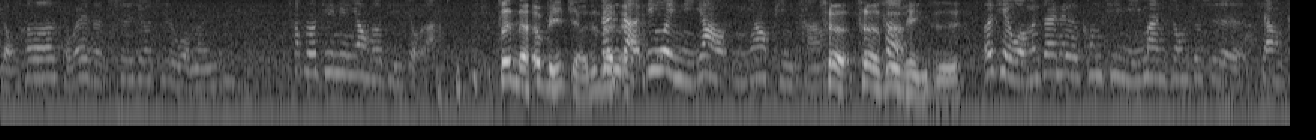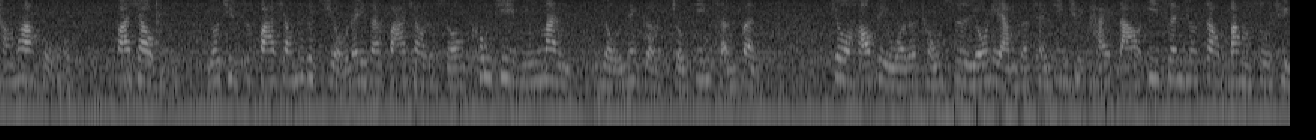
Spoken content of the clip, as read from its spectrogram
有喝。所谓的吃，就是我们。差不多天天要喝啤酒啦，真的喝啤酒就真的，因为你要你要品尝测测试品质，而且我们在那个空气弥漫中，就是像糖化壶、发酵壶，尤其是发酵那个酒类在发酵的时候，空气弥漫有那个酒精成分，就好比我的同事有两个曾经去开刀，医生就照磅数去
